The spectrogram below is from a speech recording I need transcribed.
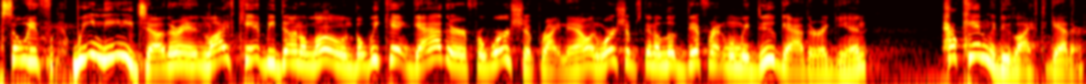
So if we need each other and life can't be done alone, but we can't gather for worship right now, and worship's going to look different when we do gather again, how can we do life together?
